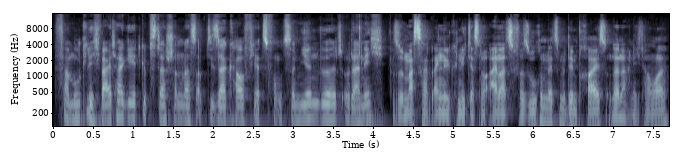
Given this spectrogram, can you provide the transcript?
vermutlich weitergeht? Gibt es da schon was, ob dieser Kauf jetzt funktionieren wird oder nicht? Also Musk hat angekündigt, das nur einmal zu versuchen jetzt mit dem Preis und danach nicht nochmal.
